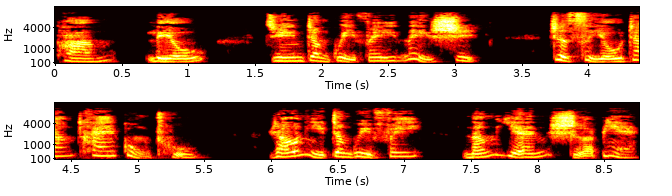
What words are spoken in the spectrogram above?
庞、刘均郑贵妃内侍，这次由张差供出，饶你郑贵妃能言舌辩。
